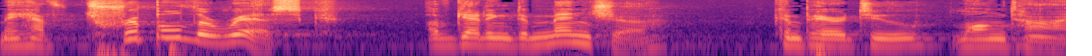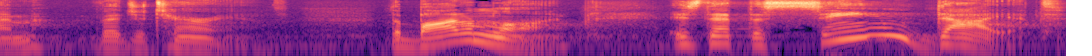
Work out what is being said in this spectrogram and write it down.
may have triple the risk of getting dementia compared to long-time vegetarians. The bottom line is that the same diet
